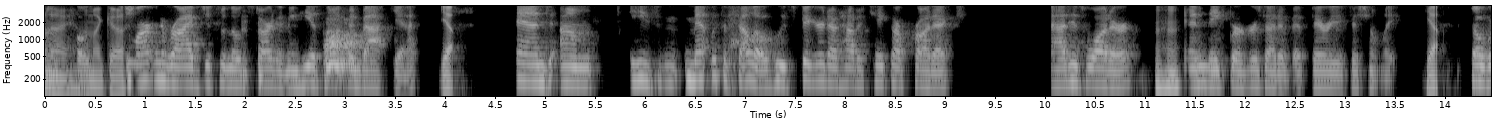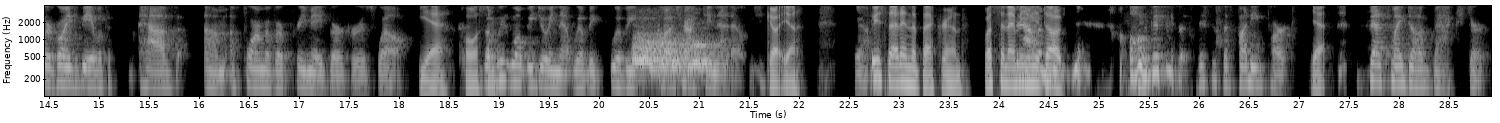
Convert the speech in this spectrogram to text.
down know. the Oh my gosh. Martin arrived just when those started, and he has not been back yet. Yeah. And um, he's met with a fellow who's figured out how to take our product, add his water, Mhm. and make burgers out of it very efficiently. Yeah. So we're going to be able to have um, a form of a pre-made burger as well. Yeah. But Awesome. we won't be doing that. We'll be we'll be contracting that out. Got ya. Yeah. Who's that in the background? What's the name of your dog? be- oh, this is the, this is the funny part. Yeah. That's my dog Baxter.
